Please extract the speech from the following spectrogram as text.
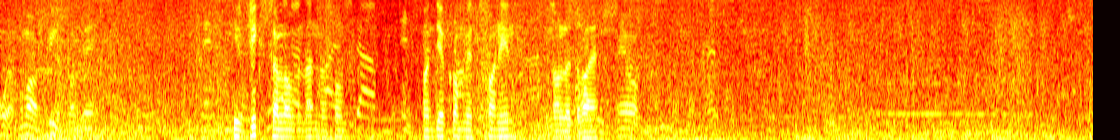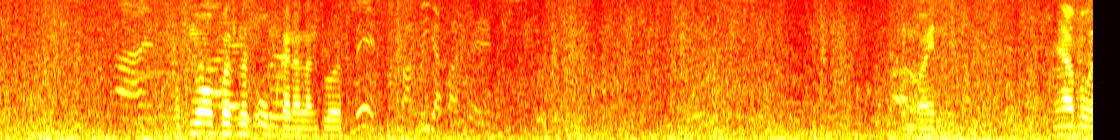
Oh, guck mal, viele von denen. Die Wichser laufen andersrum. Von dir kommen jetzt von hinten alle drei. Ja. Muss nur aufpassen, dass oben keiner langläuft. Mist, Jawohl.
